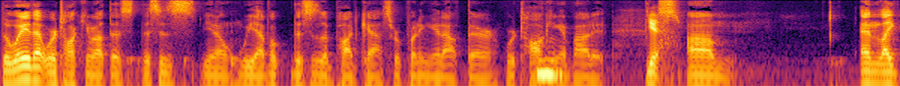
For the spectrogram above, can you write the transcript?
the way that we're talking about this, this is you know we have a, this is a podcast. We're putting it out there. We're talking about it. Yes. Um, and like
